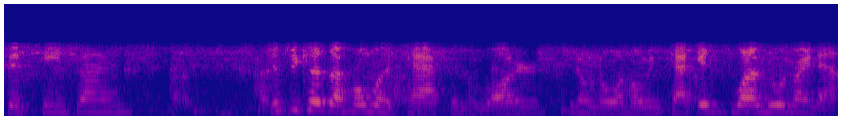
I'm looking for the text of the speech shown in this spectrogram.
15 times. Just because I home attack in the water. If you don't know what homing attack is, it's what I'm doing right now.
